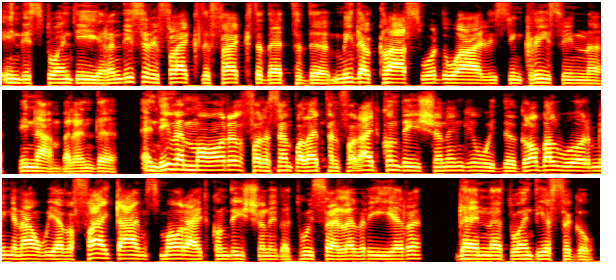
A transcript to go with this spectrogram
in this 20 years. And this reflects the fact that the middle class worldwide is increasing uh, in number. And, uh, and even more, for example, happen for air conditioning with the global warming. Now we have five times more air conditioning that we sell every year than uh, 20 years ago.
